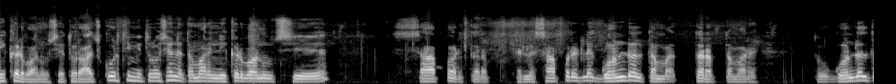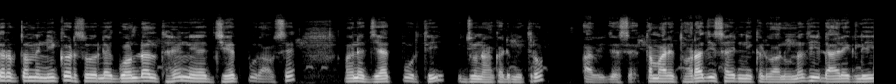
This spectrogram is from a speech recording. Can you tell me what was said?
નીકળવાનું છે? તો રાજકોટથી મિત્રો છે ને તમારે નીકળવાનું છે સાપર તરફ. એટલે સાપર એટલે ગોંડલ તરફ તમારે. તો ગોંડલ તરફ તમે નીકળશો એટલે ગોંડલ થઈને જેતપુર આવશે અને જેતપુરથી જુનાગઢ મિત્રો. આવી જશે. તમારે ધોરાજી સાઈડ નીકળવાનું નથી ડાયરેક્ટલી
